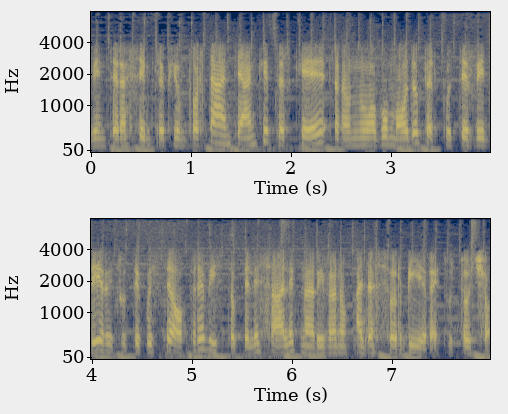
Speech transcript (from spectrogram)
diventerà sempre più importante anche perché sarà un nuovo modo per poter vedere tutte queste opere visto che le sale non arrivano ad assorbire tutto ciò.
